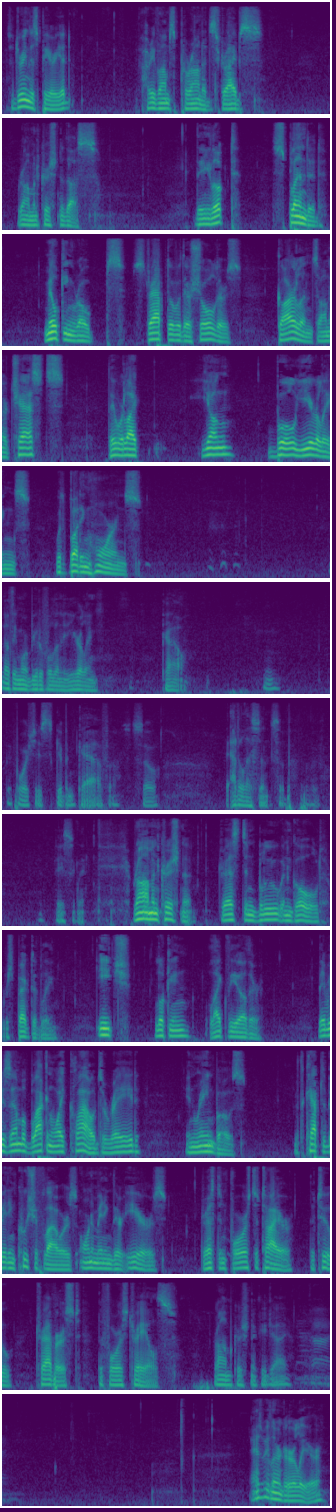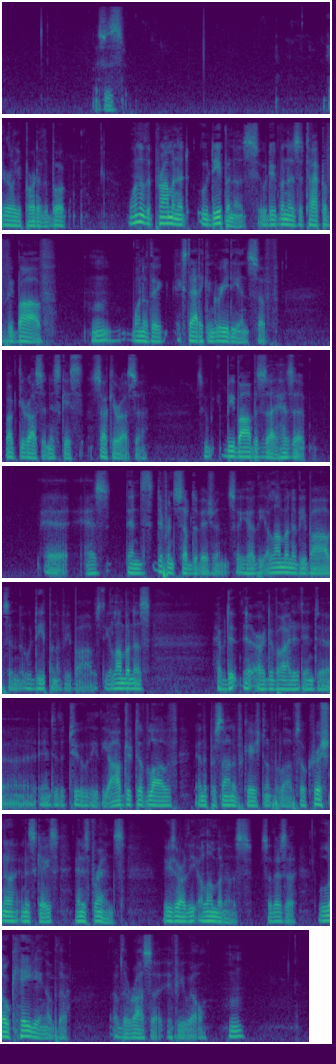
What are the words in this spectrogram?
So during this period, Harivam's Purana describes Ram and Krishna thus. They looked splendid milking ropes strapped over their shoulders, garlands on their chests. They were like young bull yearlings with budding horns. Nothing more beautiful than a yearling cow before she's given calf. Uh, so, adolescence of, basically. Ram and Krishna, dressed in blue and gold, respectively each looking like the other. They resemble black and white clouds arrayed in rainbows, with captivating kusha flowers ornamenting their ears. Dressed in forest attire, the two traversed the forest trails. Ram Krishna. As we learned earlier, this is the earlier part of the book, one of the prominent udipanas, udipana is a type of vibhav, hmm? one of the ecstatic ingredients of bhakti rasa, in this case sakhya rasa. So vibhav uh, has a uh, has then different subdivisions. So you have the alambana vibhavs and the udipana vibhavs. The alambanas have di- are divided into uh, into the two: the, the object of love and the personification of the love. So Krishna, in this case, and his friends. These are the alambanas. So there's a locating of the of the rasa, if you will. Hmm?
